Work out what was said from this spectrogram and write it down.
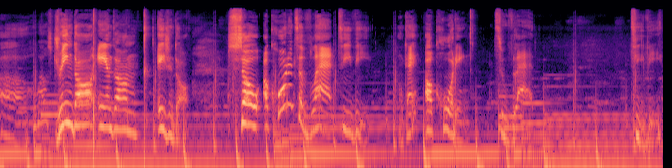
uh, who else? Dream Doll, and um, Asian Doll. So, according to Vlad TV, okay, according to Vlad TV,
